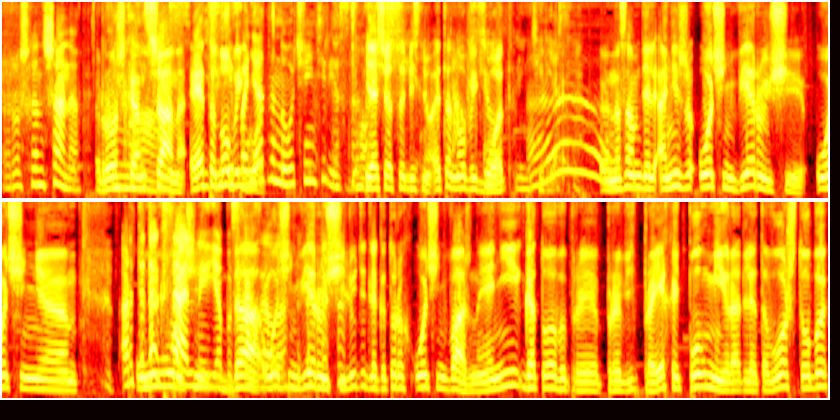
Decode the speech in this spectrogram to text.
Рошханшана. Рош Хан Шана. Это Новый год. непонятно, но очень интересно. Я сейчас объясню. Это Новый год. Интересно. Э, На самом деле, они же очень верующие, очень... э, Ортодоксальные, очень- я бы да, сказала. очень верующие люди, для которых очень важно. И они готовы про- про- проехать полмира для того, чтобы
